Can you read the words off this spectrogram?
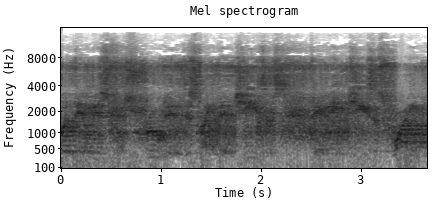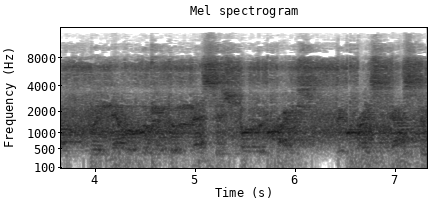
But they misconstrued it, just like that Jesus. They made Jesus white, but never look at the message of the Christ. The Christ, that's the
